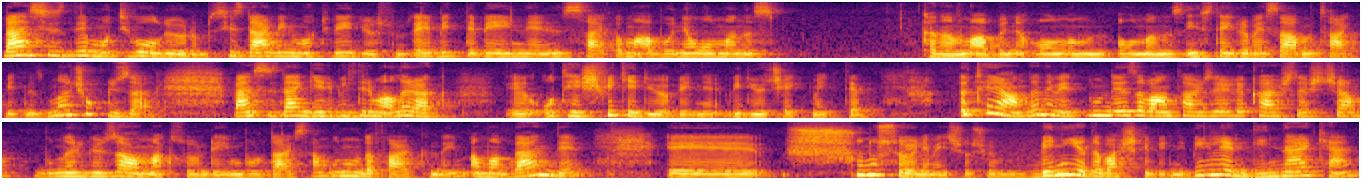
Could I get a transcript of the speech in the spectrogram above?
Ben sizde motive oluyorum. Sizler beni motive ediyorsunuz. Elbette beğenileriniz, sayfama abone olmanız, kanalıma abone olmamın, olmanız, Instagram hesabımı takip etmeniz bunlar çok güzel. Ben sizden geri bildirim alarak e, o teşvik ediyor beni video çekmekte. Öte yandan evet bunun dezavantajlarıyla karşılaşacağım. Bunları göze almak zorundayım buradaysam. Bunun da farkındayım. Ama ben de e, şunu söylemeye çalışıyorum. Beni ya da başka birini, birilerini dinlerken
